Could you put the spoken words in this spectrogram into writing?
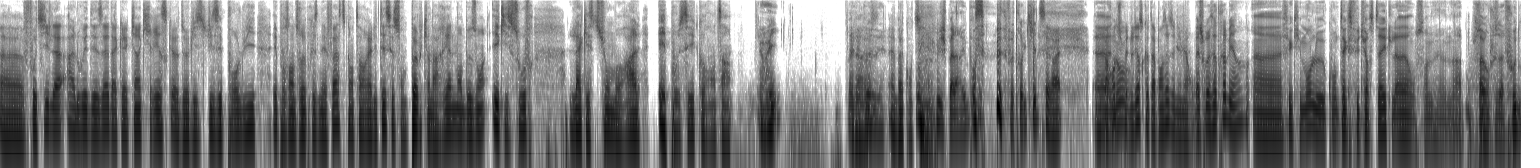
euh, faut-il allouer des aides à quelqu'un qui risque de les utiliser pour lui et pour son entreprise néfaste quand en réalité c'est son peuple qui en a réellement besoin et qui souffre? La question morale est posée, Corentin. Oui. Elle posée. eh ben, continue. J'ai pas la réponse. Faut tranquille. c'est vrai. Euh, par contre, tu peux nous dire ce que tu as pensé de ce numéro. Bah, je trouvais ça très bien. Euh, effectivement, le contexte Future State, là, on s'en a pas grand chose à foutre.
